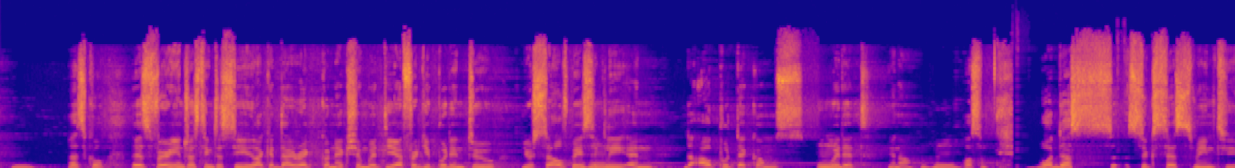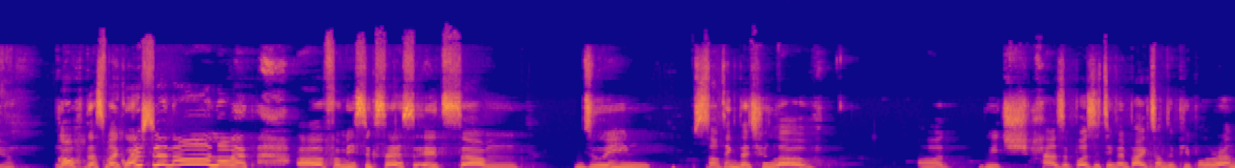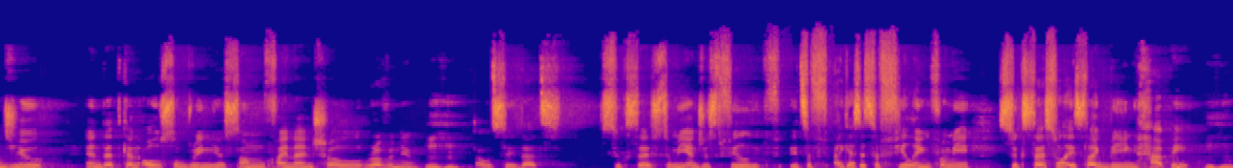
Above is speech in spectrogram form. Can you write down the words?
that's cool. That's very interesting to see like a direct connection with the effort you put into yourself, basically, and the output that comes with it. You know, awesome. What does success mean to you? Oh, that's my question. Oh, I love it. Uh, for me, success it's um, doing something that you love, uh, which has a positive impact on the people around you, and that can also bring you some financial revenue. I would say that's success to me and just feel it's a i guess it's a feeling. For me successful it's like being happy.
